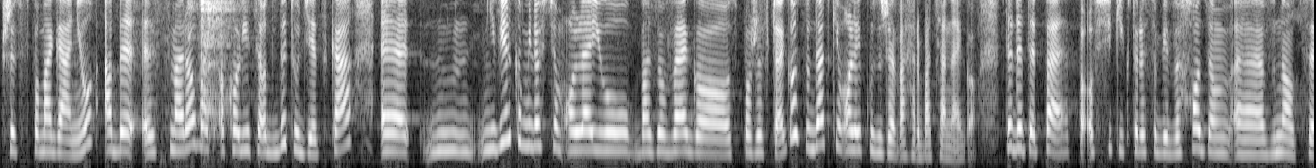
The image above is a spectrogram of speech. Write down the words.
przy wspomaganiu, aby e, smarować okolice odbytu dziecka e, niewielką ilością oleju bazowego, spożywczego z dodatkiem olejku z drzewa herbacianego. Wtedy te P, owsiki, które sobie wychodzą w nocy,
